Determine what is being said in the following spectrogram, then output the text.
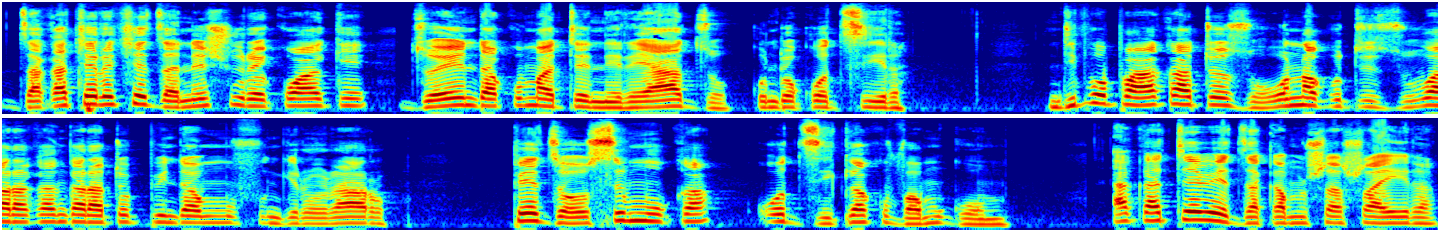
dzakacherechedza neshure kwake dzoenda kumatenhere adzo kundokotsira. Ndipo paakatozoona kuti zuva rakanga ratopinda mumufungiro raro pedza osimuka odzika kubva mugomo akatevedza kamusvasvaira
